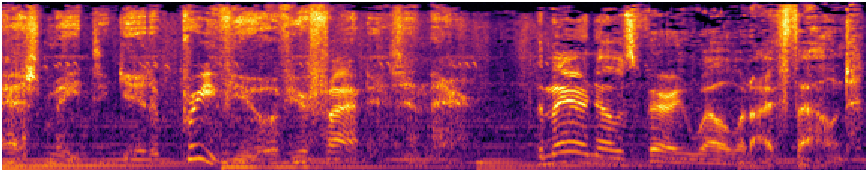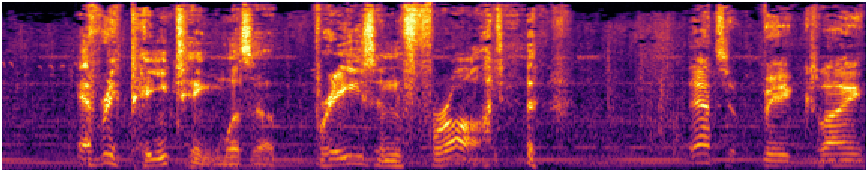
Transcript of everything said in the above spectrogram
Asked me to get a preview of your findings in there. The mayor knows very well what I've found. Every painting was a brazen fraud. That's a big claim.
